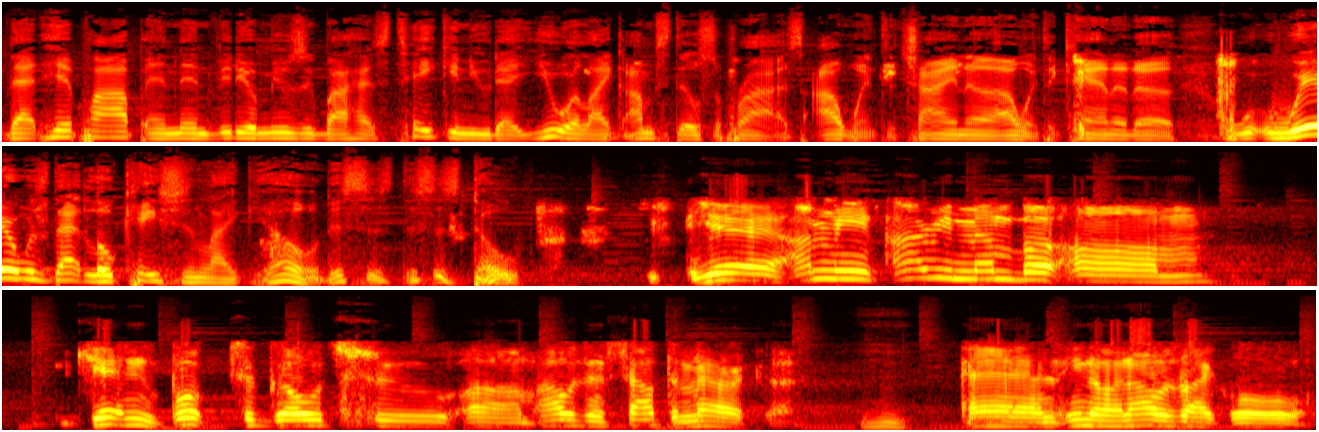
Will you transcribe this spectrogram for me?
that hip hop and then video music by has taken you that you are like, I'm still surprised. I went to China. I went to Canada. W- where was that location? Like, yo, this is this is dope. Yeah, I mean, I remember um, getting booked to go to. Um, I was in South America, mm. and you know, and I was like, "Well,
